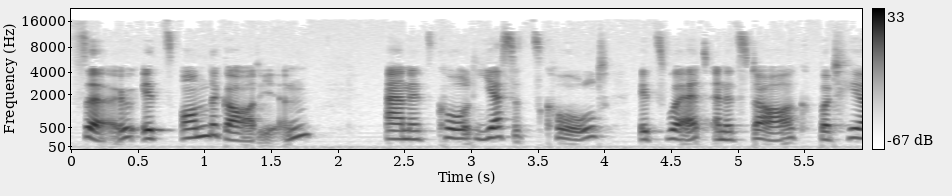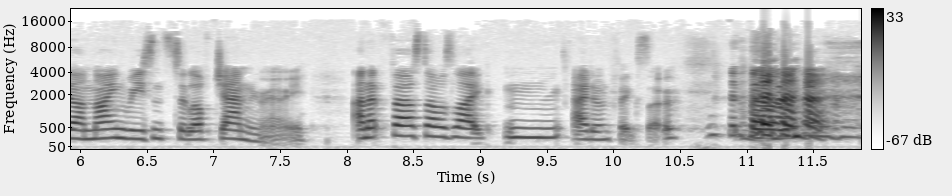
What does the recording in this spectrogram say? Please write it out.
So it's on The Guardian and it's called Yes, It's Cold, It's Wet, and It's Dark, but here are nine reasons to love January. And at first I was like, mm, I don't think so. Um,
